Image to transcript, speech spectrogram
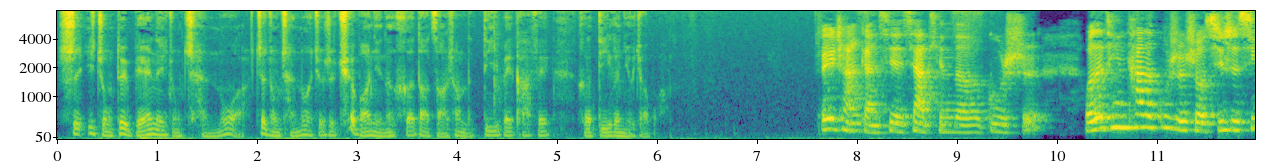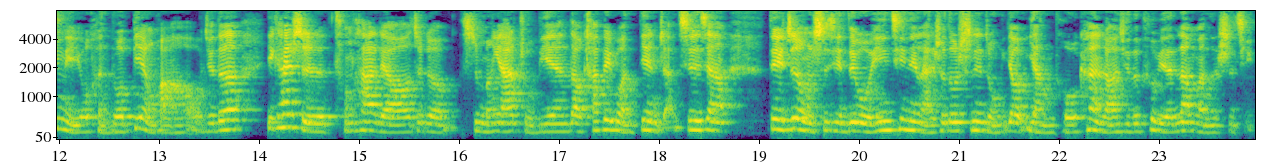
是一种对别人的一种承诺，这种承诺就是确保你能喝到早上的第一杯咖啡和第一个牛角包。非常感谢夏天的故事，我在听他的故事的时候，其实心里有很多变化啊。我觉得一开始从他聊这个是萌芽主编到咖啡馆店长，其实像对这种事情，对文艺青年来说都是那种要仰头看，然后觉得特别浪漫的事情。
